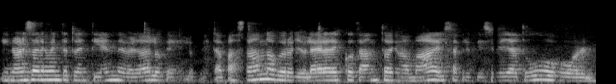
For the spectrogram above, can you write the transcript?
y no necesariamente tú entiendes, ¿verdad? Lo que, lo que está pasando, pero yo le agradezco tanto a mi mamá el sacrificio que ella tuvo por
